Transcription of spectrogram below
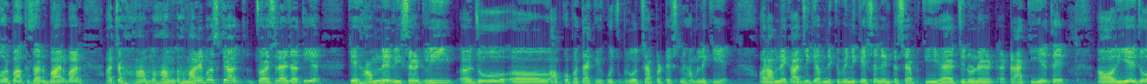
और पाकिस्तान बार बार अच्छा हम हम हमारे पास क्या चॉइस रह जाती है? कि हमने रिसेंटली जो आपको पता है कि कुछ बलोच सेपरेटिस्ट ने हमले किए। और हमने कहा जी कि हमने कम्युनिकेशन इंटरसेप्ट की है, जिन्होंने अटैक किए थे। और ये जो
